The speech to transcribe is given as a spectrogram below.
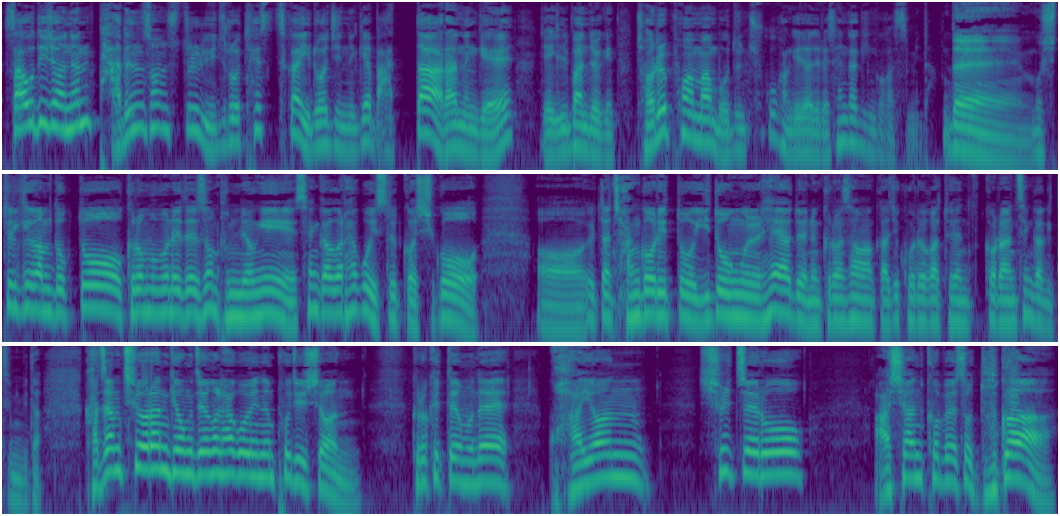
사우디전은 다른 선수들 위주로 테스트가 이루어지는 게 맞다라는 게 일반적인 저를 포함한 모든 축구 관계자들의 생각인 것 같습니다. 네, 뭐 슈틸리케 감독도 그런 부분에 대해서는 분명히 생각을 하고 있을 것이고 어, 일단 장거리 또 이동을 해야 되는 그런 상황까지 고려가 된 거라는 생각이 듭니다. 가장 치열한 경쟁을 하고 있는 포지션 그렇기 때문에 과연 실제로 아시안컵에서 누가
